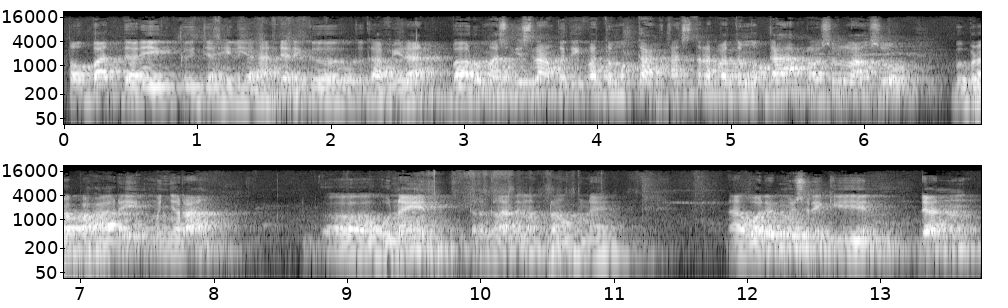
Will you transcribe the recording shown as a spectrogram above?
tobat dari kejahiliahan, dari ke kekafiran, baru masuk Islam ketika Fatu Mekah. Kan setelah Fatu Mekah Rasul langsung beberapa hari menyerang uh, Hunain, terkenal dengan perang Hunain. Nah, walil musyrikin dan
